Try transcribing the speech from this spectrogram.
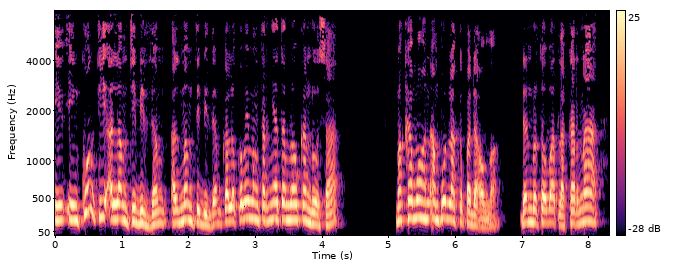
in kunti alam tibidzam, almam tibidzam, kalau kau memang ternyata melakukan dosa, maka mohon ampunlah kepada Allah dan bertobatlah karena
